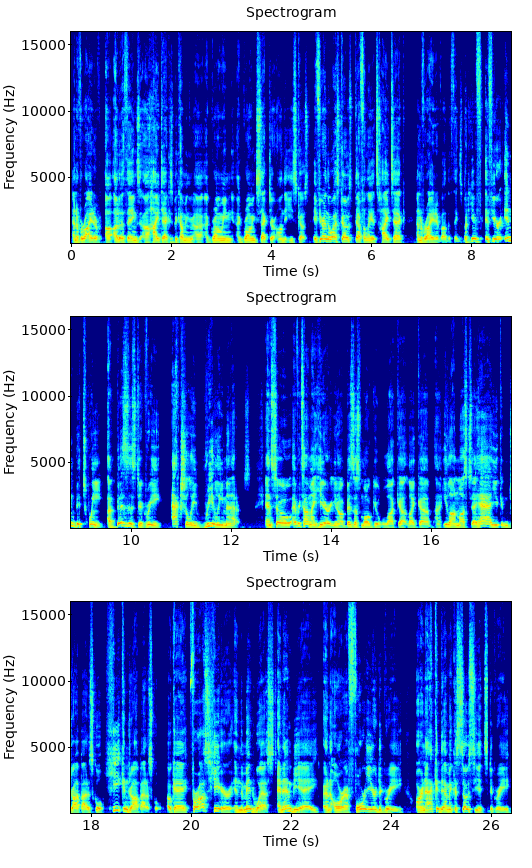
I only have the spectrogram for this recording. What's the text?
and a variety of uh, other things. Uh, high tech is becoming uh, a growing a growing sector on the East Coast. If you're in the West Coast, definitely it's high tech and a variety of other things. But if, if you're in between, a business degree actually really matters. And so every time I hear, you know, a business mogul like uh, like uh, uh, Elon Musk say, "Hey, you can drop out of school," he can drop out of school. Okay, for us here in the Midwest, an MBA and or a four-year degree or an academic associate's degree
